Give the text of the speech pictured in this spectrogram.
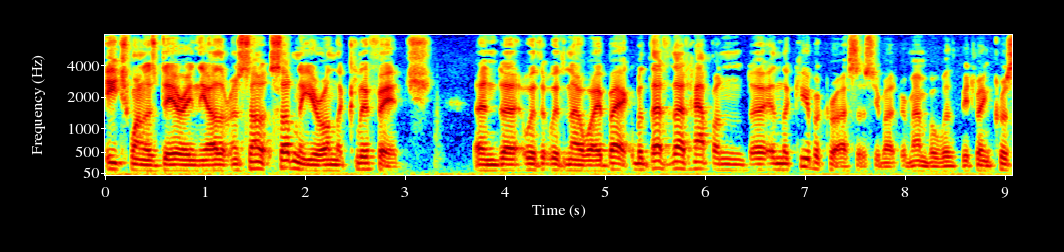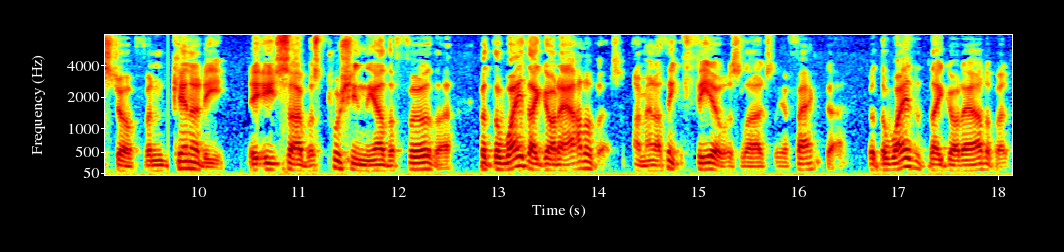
each one is daring the other, and so suddenly you're on the cliff edge, and uh, with with no way back. But that that happened uh, in the Cuba crisis, you might remember, with between Khrushchev and Kennedy. Each side was pushing the other further, but the way they got out of it, I mean, I think fear was largely a factor, but the way that they got out of it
